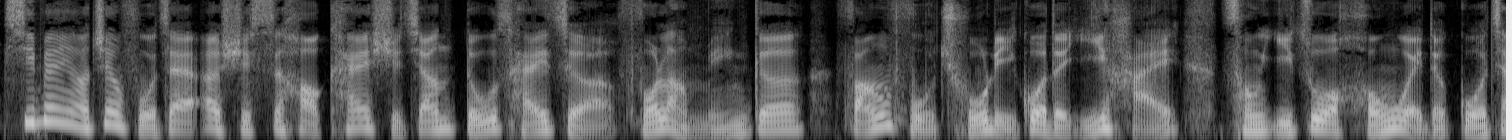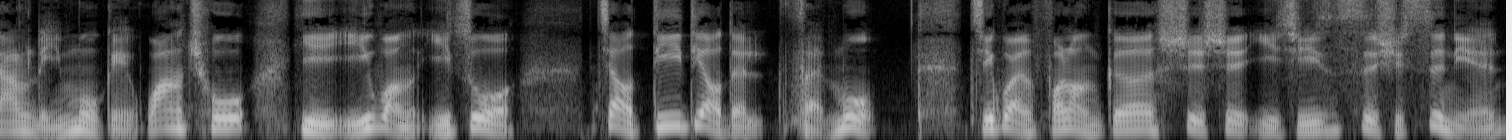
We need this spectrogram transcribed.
西班牙政府在二十四号开始将独裁者弗朗明哥防腐处理过的遗骸从一座宏伟的国家陵墓给挖出，以以往一座较低调的坟墓。尽管弗朗哥逝世已经四十四年，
